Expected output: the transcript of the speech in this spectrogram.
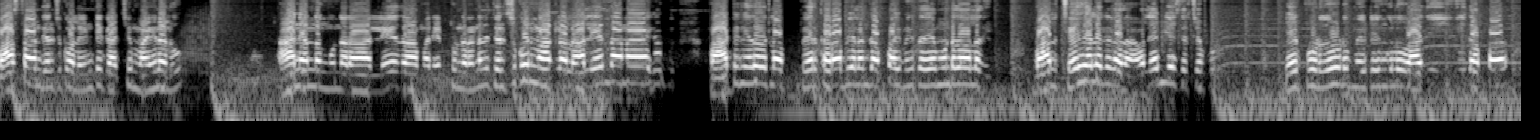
వాస్తవాన్ని తెలుసుకోవాలి. ఇంటికి వచ్చి మహిళలు ఆనందంగా ఉన్నారా? లేదా మరి ఎట్టున్నారా అనేది తెలుసుకొని మాట్లాడాలి. వాళ్ళు ఏందన్నా పార్టీని ఏదో ఇట్లా పేరు ఖరాబ్ చేయాలని తప్ప మిగతా ఏముండదు వాళ్ళది. వాళ్ళు చేయలేక కదా. వాళ్ళు ఏం చేశారు చెప్పు? ఎప్పుడు చూడు మీటింగులు అది ఇది తప్ప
